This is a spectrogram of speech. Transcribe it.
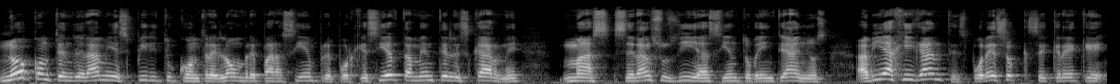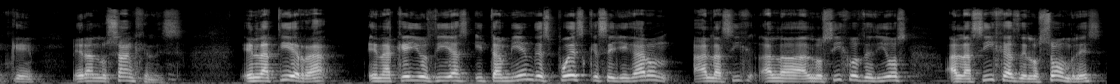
no contenderá mi espíritu contra el hombre para siempre, porque ciertamente él es carne, mas serán sus días 120 años. Había gigantes, por eso se cree que, que eran los ángeles. en la tierra en aquellos días y también después que se llegaron a, las, a, los hijos de Dios, a las hijas de los hombres,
